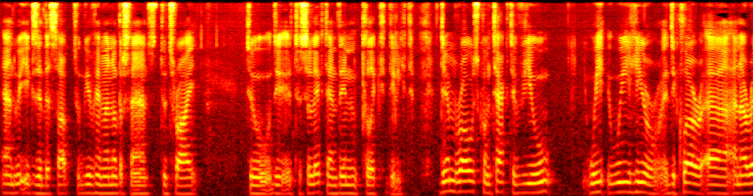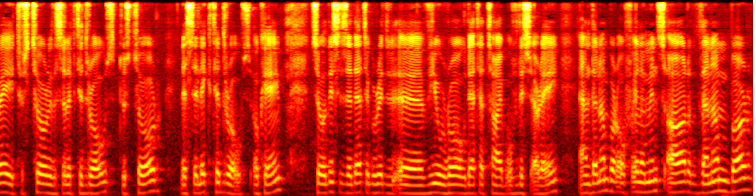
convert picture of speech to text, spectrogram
and we exit the sub to give him another chance to try to to select and then click delete. Dim rows contact view we we here declare uh, an array to store the selected rows to store the selected rows okay? So this is a data grid uh, view row data type of this array. And the number of elements are the number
